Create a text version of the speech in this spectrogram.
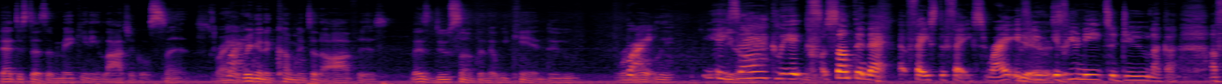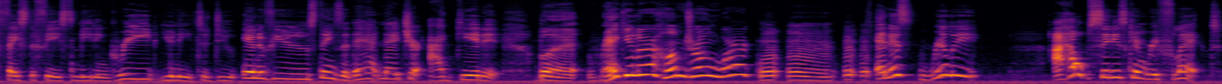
that just doesn't make any logical sense, right? right. If we're gonna come into the office let's do something that we can't do remotely. Right. exactly you know. it, something that face to face right if you if you need to do like a, a face-to-face meet and greet you need to do interviews things of that nature i get it but regular humdrum work mm-mm, mm-mm. and it's really i hope cities can reflect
